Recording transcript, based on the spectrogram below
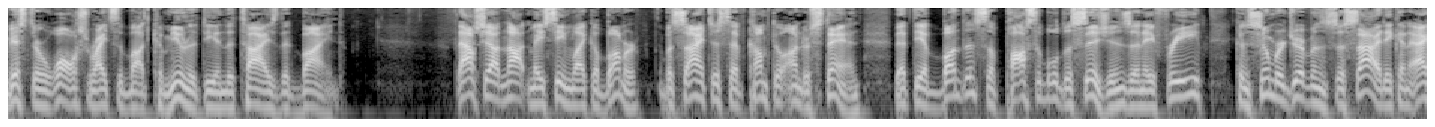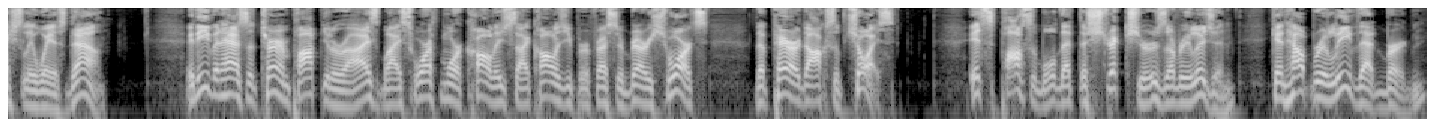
Mr. Walsh writes about community and the ties that bind. Thou shalt not may seem like a bummer, but scientists have come to understand that the abundance of possible decisions in a free, consumer-driven society can actually weigh us down. It even has a term popularized by Swarthmore College psychology professor Barry Schwartz, the paradox of choice. It's possible that the strictures of religion can help relieve that burden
